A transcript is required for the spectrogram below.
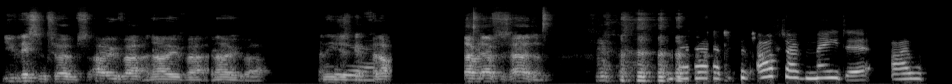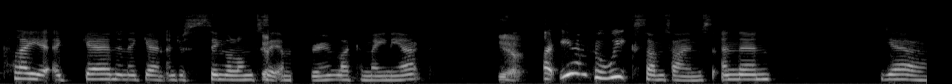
you listen to them over and over and over, and you just Yeah. get fed up. No one else has heard them. yeah, because after I've made it, I will play it again and again and just sing along to Yeah. it in my room like a maniac. yeah, like even for weeks sometimes and then yeah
